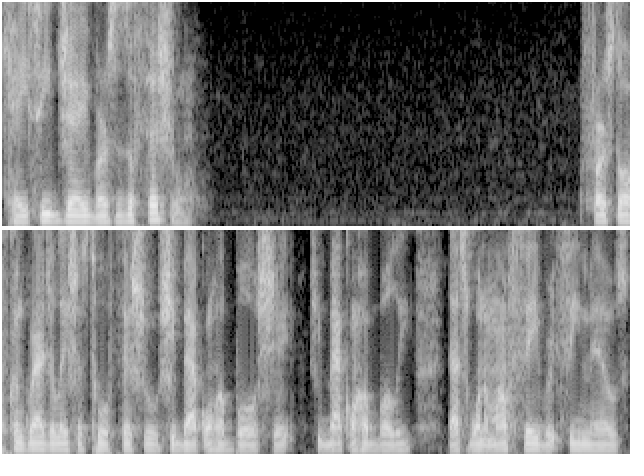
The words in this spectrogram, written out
Casey J versus official. First off, congratulations to official. She back on her bullshit. She back on her bully. That's one of my favorite females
